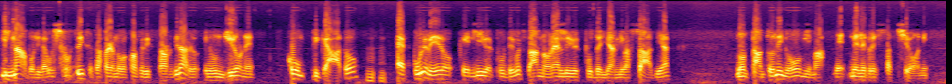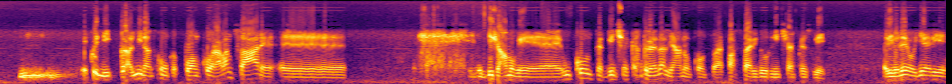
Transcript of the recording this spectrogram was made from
Il Napoli da questo punto di vista sta facendo qualcosa di straordinario in un girone complicato, è pure vero che il Liverpool di quest'anno non è il Liverpool degli anni passati, eh? Non tanto nei nomi ma ne, nelle prestazioni. Mm, e quindi, però il Milan comunque può ancora avanzare. Eh, diciamo che un conto è vincere il campione italiano, un conto è passare i turni in Champions League. Rivedevo ieri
